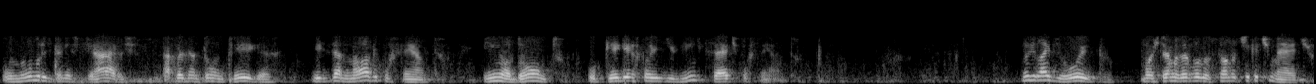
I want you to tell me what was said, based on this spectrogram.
o número de beneficiários apresentou um CAGR de 19%, e em odonto, o CAGR foi de 27%. No slide 8, mostramos a evolução do ticket médio.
